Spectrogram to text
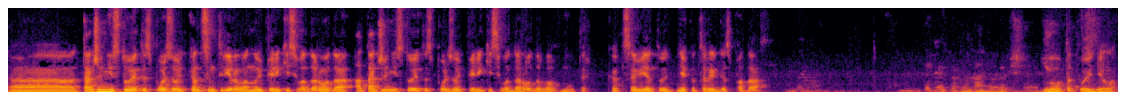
А, также не стоит использовать концентрированную перекись водорода, а также не стоит использовать перекись водорода вовнутрь, как советуют некоторые господа. Ну, такое дело.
